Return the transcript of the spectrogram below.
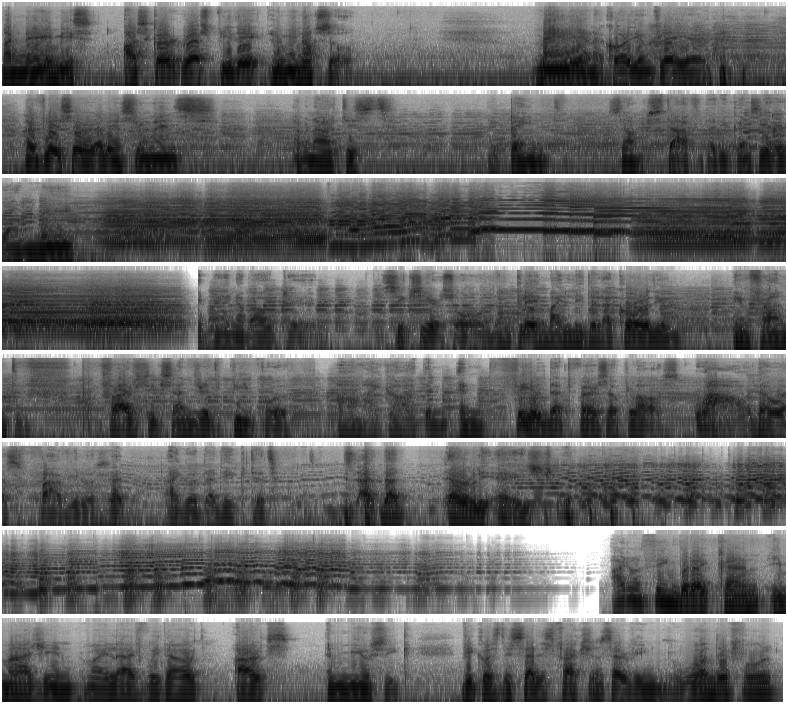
My name is Oscar Rospide Luminoso. Mainly an accordion player. I play several instruments. I'm an artist. I paint some stuff that you can see around me. I've been about uh, six years old and playing my little accordion in front of five, six hundred people. Oh my God! And, and feel that first applause. Wow, that was fabulous. That I got addicted at that early age. I don't think that I can imagine my life without arts and music because the satisfactions have been wonderful.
